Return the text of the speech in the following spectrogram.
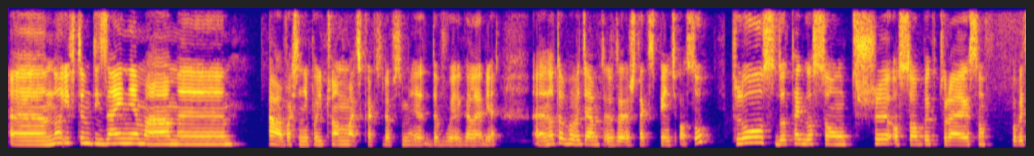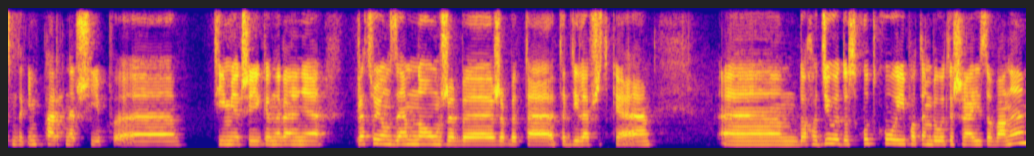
E, No i w tym designie mamy A, właśnie, nie policzyłam Maćka, która w sumie dewuje galerię. E, no to powiedziałam, że, tak z pięć osób. Plus do tego są trzy osoby, które są powiedzmy takim partnership e, teamie, czyli generalnie pracują ze mną, żeby, żeby te, te deale wszystkie em, dochodziły do skutku i potem były też realizowane,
